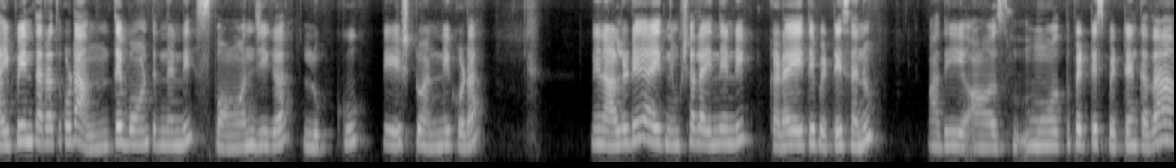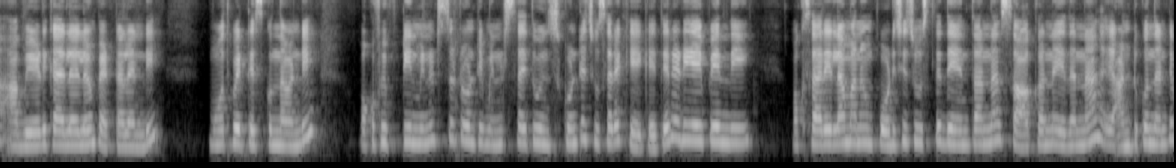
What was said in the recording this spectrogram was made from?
అయిపోయిన తర్వాత కూడా అంతే బాగుంటుందండి. స్పాంజీగా లుక్ టేస్ట్ అన్నీ కూడా. నేను ఆల్రెడీ ఐదు నిమిషాలు అయిందండి. కడాయి అయితే పెట్టేశాను. అది మూత పెట్టేసి పెట్టాను కదా ఆ వేడి కాయలలో పెట్టాలండి. మూత పెట్టేసుకుందామండి. ఒక ఫిఫ్టీన్ మినిట్స్ ట్వంటీ మినిట్స్ అయితే ఉంచుకుంటే చూసారా కేక్ అయితే రెడీ అయిపోయింది. ఒకసారి ఇలా మనం పొడిచి చూస్తే దేనితోన్నా సాక్ అన్న ఏదన్నా అంటుకుందంటే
